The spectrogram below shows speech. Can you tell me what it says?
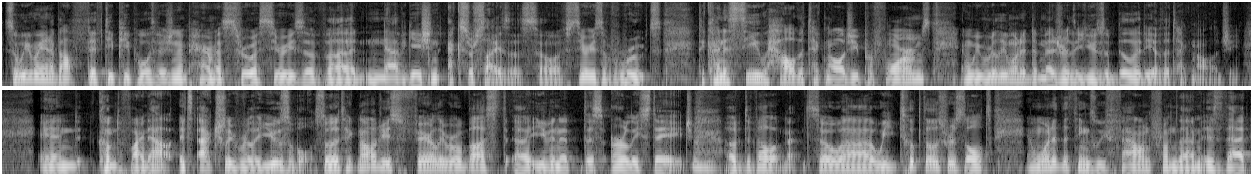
So we ran about 50 people with vision impairments through a series of uh, navigation exercises, so a series of routes to kind of see how the technology performs, and we really wanted to measure the usability of the technology. And come to find out, it's actually really usable. So the technology is fairly robust, uh, even at this early stage of development. So uh, we took those results, and one of the things we found from them is that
